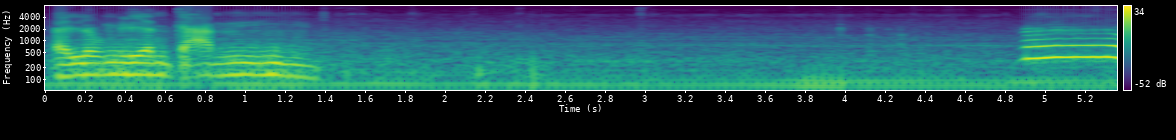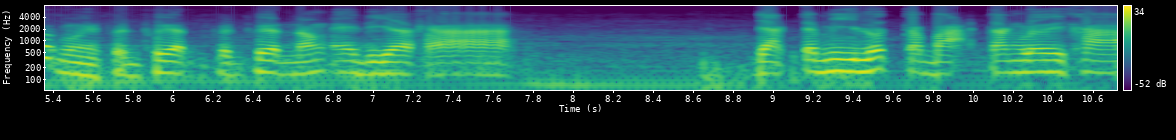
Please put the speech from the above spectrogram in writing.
ไปโรงเรียนกันเหมือนเพื่อนเพื่อนเพื่อนเพื่อนๆน้องไอเดียค่ะ อยากจะมีรถกระบะจังเลยค่ะ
